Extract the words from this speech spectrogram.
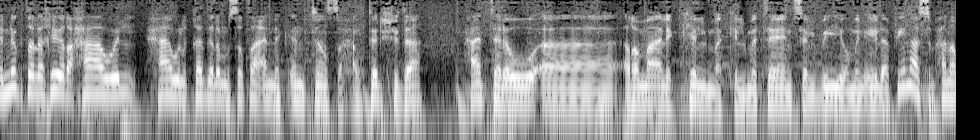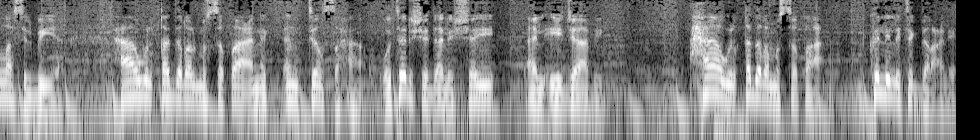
النقطة الأخيرة حاول حاول قدر المستطاع أنك أنت تنصحه وترشده حتى لو آه رمالك كلمة كلمتين سلبية ومن إلى في ناس سبحان الله سلبية. حاول قدر المستطاع أنك أنت تنصحه وترشده للشيء الإيجابي. حاول قدر المستطاع. بكل اللي تقدر عليه.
